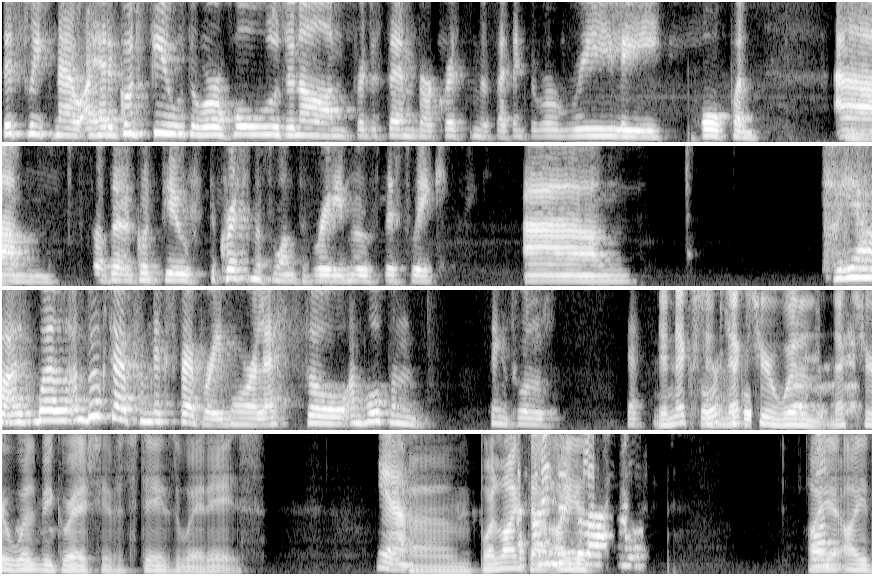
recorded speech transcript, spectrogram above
this week now, I had a good few that were holding on for December, Christmas. I think they were really hoping. Hmm. Um, mm. So the good few, the Christmas ones have really moved this week. Um, so yeah, I, well, I'm booked out from next February more or less. So I'm hoping things will. yeah, next year, next year will next year will be great if it stays the way it is. Yeah. Um, but like I that, I, I, I,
